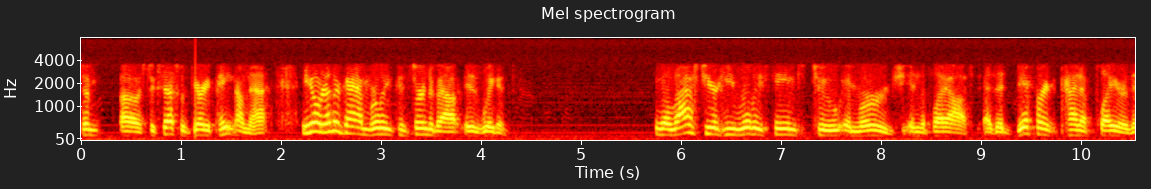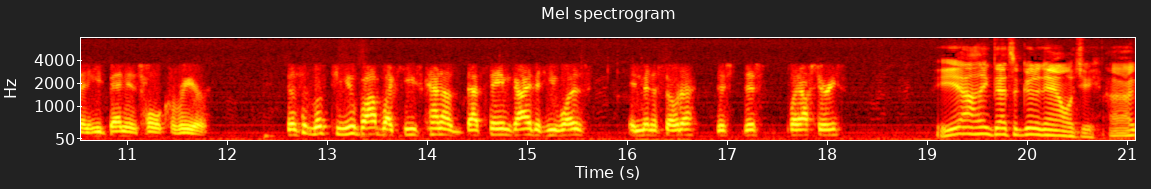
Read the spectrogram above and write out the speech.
some uh, success with Gary Payton on that. You know, another guy I'm really concerned about is Wiggins you know, last year he really seemed to emerge in the playoffs as a different kind of player than he'd been his whole career. Does it look to you, Bob, like he's kind of that same guy that he was in Minnesota this this playoff series? Yeah, I think that's a good analogy. I,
